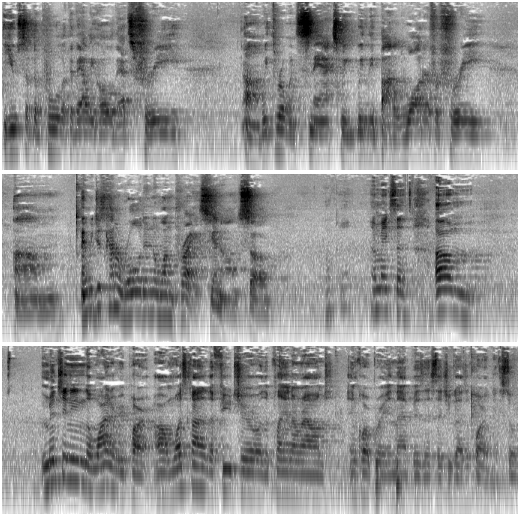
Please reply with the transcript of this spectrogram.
Use of the pool at the Valley Ho, that's free. Um, we throw in snacks. We we leave bottled water for free. Um, and we just kind of roll it into one price. You know. So. Okay, that makes sense. Um, mentioning the winery part, um, what's kind of the future or the plan around incorporating that business that you guys acquired next door?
